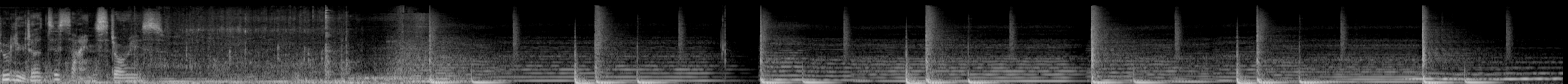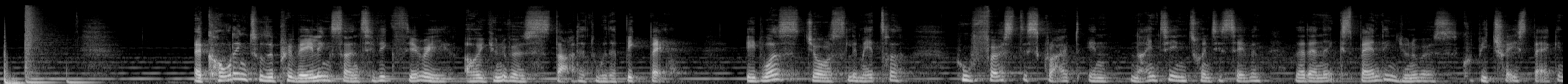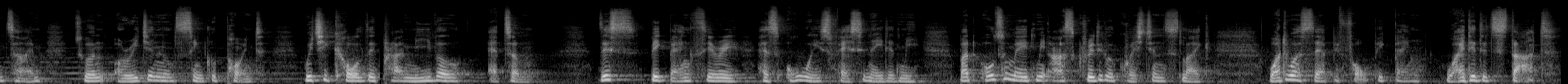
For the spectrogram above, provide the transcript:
Du lytter til Science Stories. According to the prevailing scientific theory, our universe started with a Big Bang. It was Georges Lemaitre who first described in 1927 that an expanding universe could be traced back in time to an original single point, which he called the primeval atom. This Big Bang theory has always fascinated me, but also made me ask critical questions like what was there before Big Bang? Why did it start?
